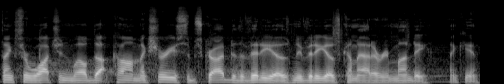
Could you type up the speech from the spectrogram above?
Thanks for watching weld.com. Make sure you subscribe to the videos. New videos come out every Monday. Thank you.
